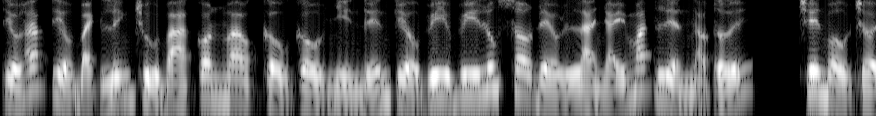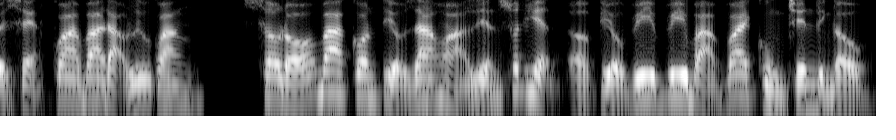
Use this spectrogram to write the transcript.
Tiểu hắc tiểu bạch lĩnh chủ ba con mao cầu cầu nhìn đến tiểu vi vi lúc sau đều là nháy mắt liền nào tới, trên bầu trời xẹt qua ba đạo lưu quang, sau đó ba con tiểu gia hỏa liền xuất hiện ở tiểu vi vi bả vai cùng trên đỉnh đầu.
